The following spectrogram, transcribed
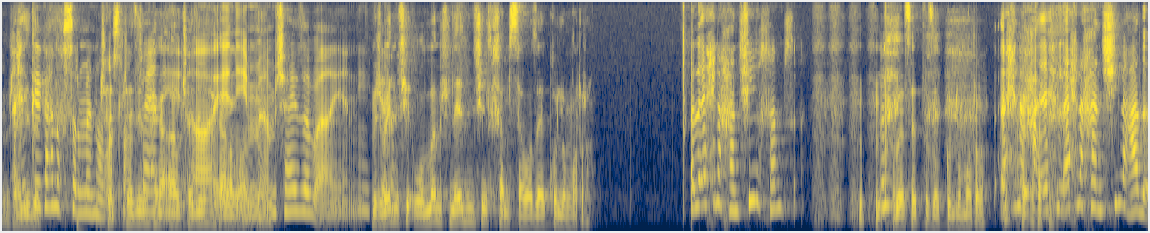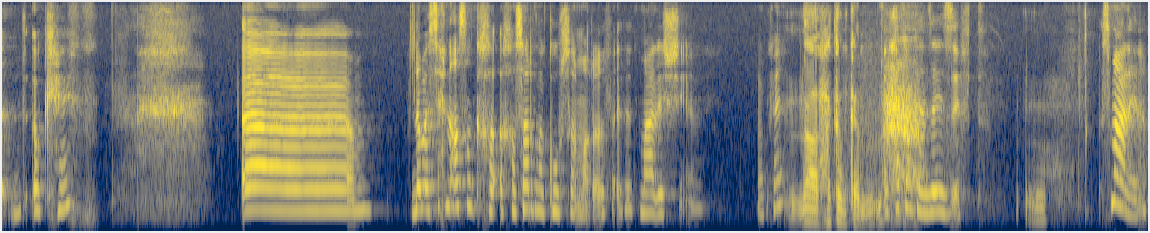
مش عايزين كده هنخسر منهم مش عايز- أصلا. مش آه، مش آه حاجة على يعني مش عايزه بقى يعني مش. باين نشيل والله مش لاقيين نشيل خمسة هو زي كل مرة. لا إحنا هنشيل خمسة. ولا ستة زي كل إحنا ح... إحنا إحنا هنشيل عدد أوكي؟ لا بس إحنا أصلا خسرنا كوسة المرة اللي فاتت معلش يعني. أوكي؟ آه الحكم كان الحكم كان زي الزفت. بس ما علينا.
